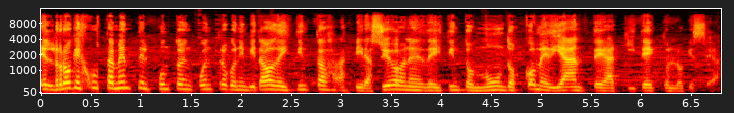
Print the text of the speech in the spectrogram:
el rock es justamente el punto de encuentro con invitados de distintas aspiraciones, de distintos mundos, comediantes, arquitectos, lo que sea.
